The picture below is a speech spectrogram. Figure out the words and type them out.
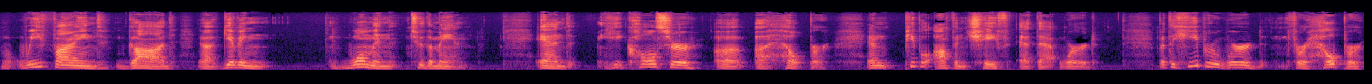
we find God uh, giving woman to the man. And he calls her a, a helper. And people often chafe at that word. But the Hebrew word for helper,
